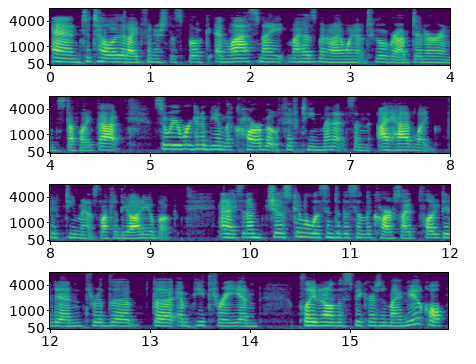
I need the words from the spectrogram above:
and to tell her that I'd finished this book. And last night, my husband and I went out to go grab dinner and stuff like that. So we were going to be in the car about 15 minutes, and I had like 15 minutes left of the audiobook. And I said, I'm just going to listen to this in the car. So I plugged it in through the the MP3 and played it on the speakers in my vehicle.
